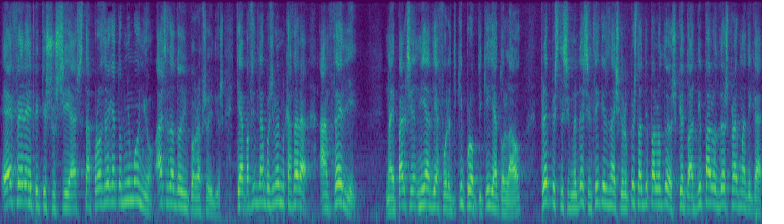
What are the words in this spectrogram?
έφερε επί της ουσίας τα πρόθυρα για το μνημόνιο. Άσε να το υπογράψει ο ίδιος. Και από αυτή την άποψη λέμε καθαρά. Αν θέλει να υπάρξει μια διαφορετική προοπτική για το λαό, πρέπει στις σημερινές συνθήκες να ισχυροποιήσει το αντίπαλο δέος. Και το αντίπαλο δέος πραγματικά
